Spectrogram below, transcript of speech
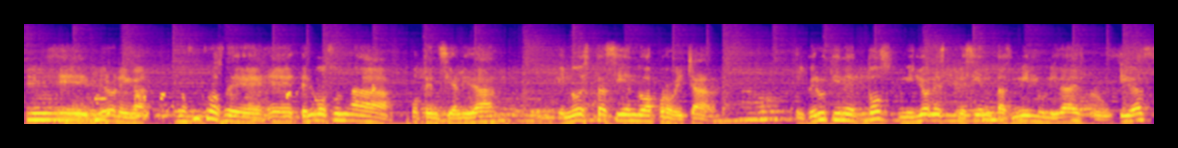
Eh, Verónica, nosotros eh, eh, tenemos una potencialidad que no está siendo aprovechada. El Perú tiene 2.300.000 unidades productivas,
